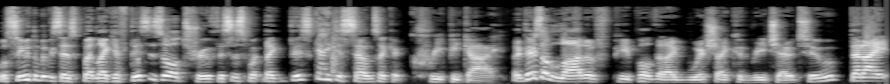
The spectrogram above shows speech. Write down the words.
we'll see what the movie says, but like, if this is all true, if this is what, like, this guy just sounds like a creepy guy. Like, there's a lot of people that I wish I could reach out to that I,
